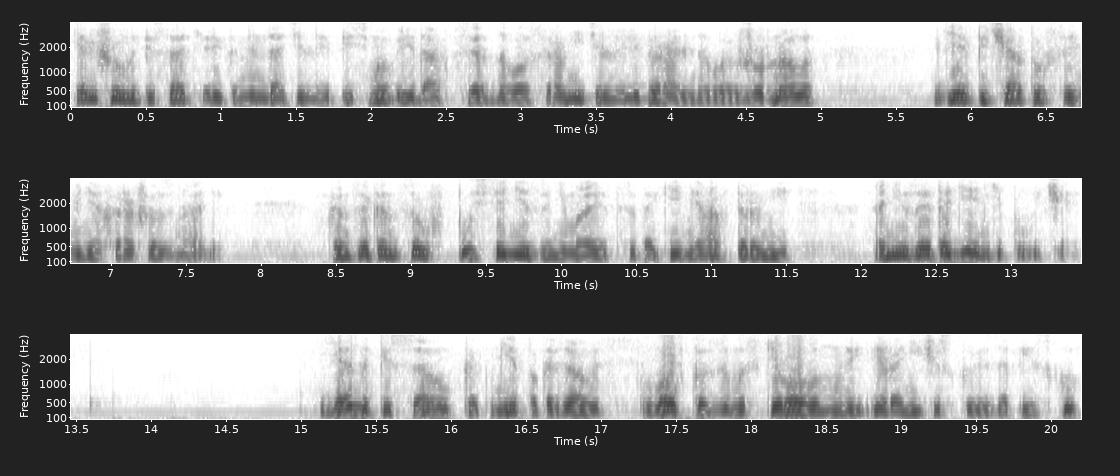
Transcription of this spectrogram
Я решил написать рекомендательное письмо в редакцию одного сравнительно либерального журнала, где печатался и меня хорошо знали. В конце концов, пусть они занимаются такими авторами, они за это деньги получают. Я написал, как мне показалось, ловко замаскированную ироническую записку,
